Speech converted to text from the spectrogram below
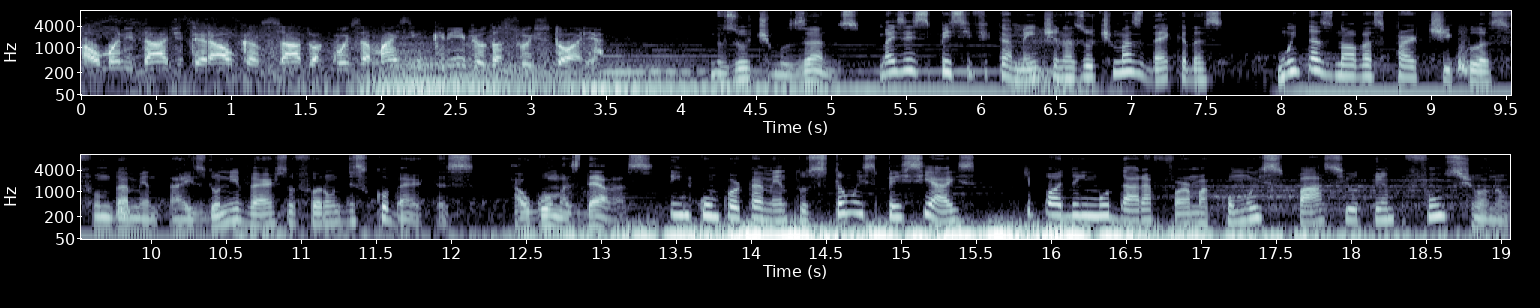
a humanidade terá alcançado a coisa mais incrível da sua história. Nos últimos anos, mais especificamente nas últimas décadas, muitas novas partículas fundamentais do universo foram descobertas. Algumas delas têm comportamentos tão especiais que podem mudar a forma como o espaço e o tempo funcionam.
